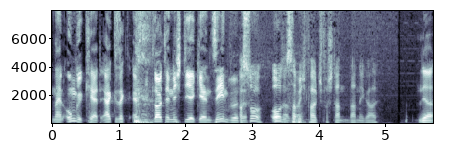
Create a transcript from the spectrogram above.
Nein, umgekehrt. Er hat gesagt, er sieht Leute nicht, die er gern sehen würde. Ach so. Oh, das Also- habe ich falsch verstanden, dann egal. Ja,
